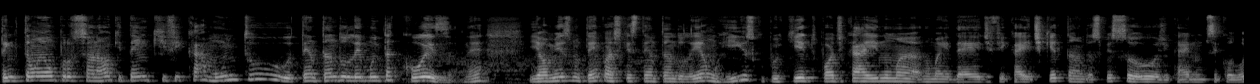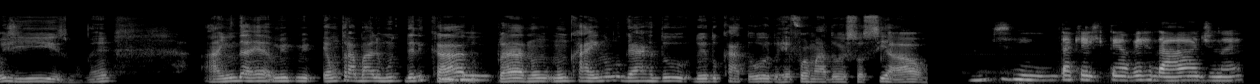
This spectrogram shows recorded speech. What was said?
Tem, então é um profissional que tem que ficar muito tentando ler muita coisa, né? E ao mesmo tempo, acho que esse tentando ler é um risco, porque tu pode cair numa, numa ideia de ficar etiquetando as pessoas, de cair num psicologismo, né? Ainda é, é um trabalho muito delicado uhum. para não, não cair no lugar do, do educador, do reformador social. Sim, daquele que tem a verdade, né?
